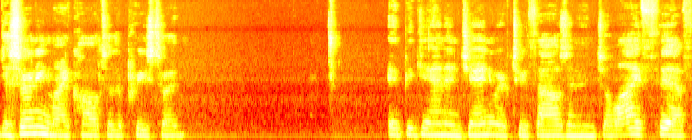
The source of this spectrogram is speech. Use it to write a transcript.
discerning my call to the priesthood, it began in January of 2000. And July 5th,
